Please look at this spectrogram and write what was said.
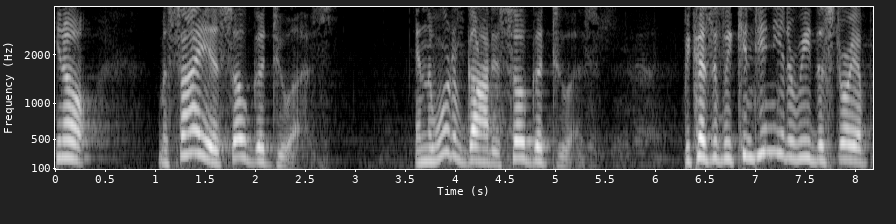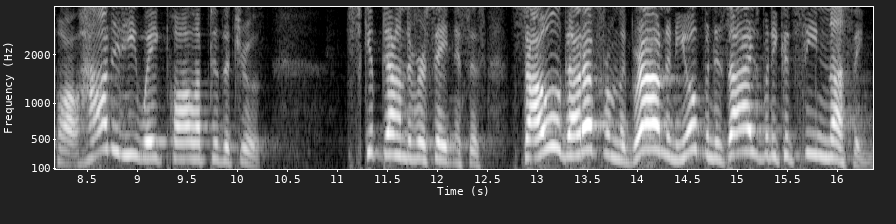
You know, Messiah is so good to us. And the Word of God is so good to us. Because if we continue to read the story of Paul, how did he wake Paul up to the truth? Skip down to verse 8 and it says, Saul got up from the ground and he opened his eyes, but he could see nothing.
